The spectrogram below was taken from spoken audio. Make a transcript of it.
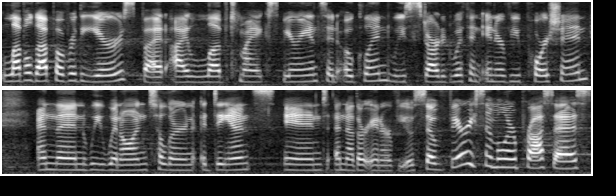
leveled up over the years, but I loved my experience in Oakland. We started with an interview portion and then we went on to learn a dance and another interview. So, very similar process,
